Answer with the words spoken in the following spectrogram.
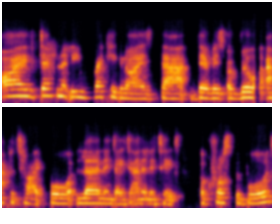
I've definitely recognized that there is a real appetite for learning data analytics across the board.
